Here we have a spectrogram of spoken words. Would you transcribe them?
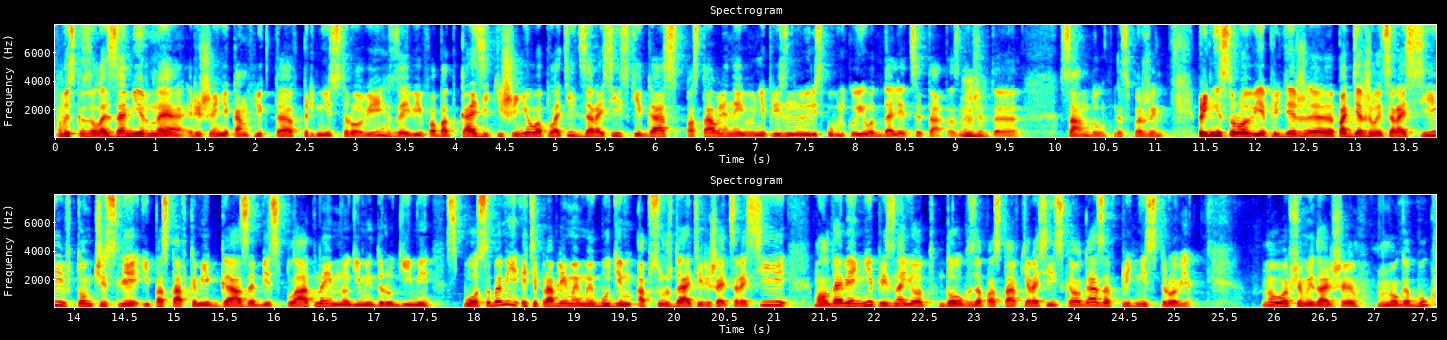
высказалась за мирное решение конфликта в Приднестровье, заявив об отказе Кишинева платить за российский газ, поставленный в непризнанную республику. И вот далее цитата, значит, э, Санду, госпожи. Приднестровье придерж- поддерживается Россией, в том числе и поставками газа бесплатно и многими другими способами. Эти проблемы мы будем обсуждать и решать с Россией. Молдавия не признает долг за поставки российского газа в Приднестровье. Ну, в общем, и дальше много букв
